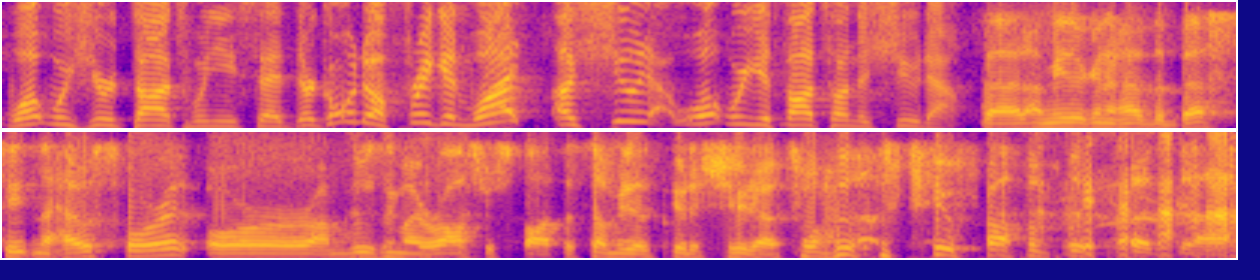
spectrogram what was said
What was your thoughts when you said they're going to a friggin' what? A shootout? What were your thoughts on the shootout? That I'm either going to have the best seat in the house for it, or I'm losing my roster spot to somebody that's good at shootouts. One of those two, probably. But uh,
